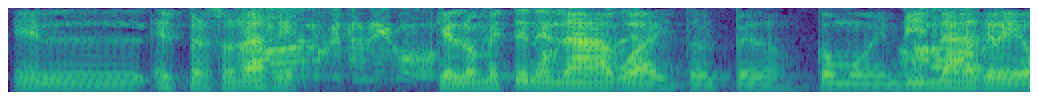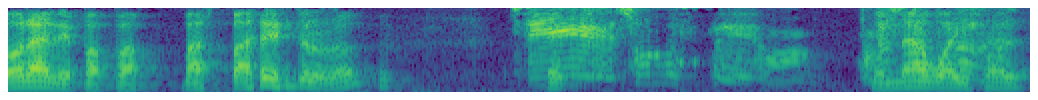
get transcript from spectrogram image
el, el personaje, Ah, lo que te digo. que lo meten en agua y todo el pedo, como en vinagre, órale papá, vas para adentro, ¿no? sí eh, es un este en ¿no agua y sal.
